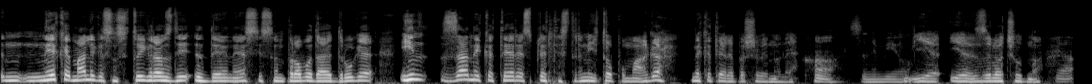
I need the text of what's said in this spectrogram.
nekaj malega sem se tu igral z DNS, sem probo dajati druge in za nekatere spletne strani to pomaga, nekatere pa še vedno ne. Ha, zanimivo. Je, je zelo čudno. Ja.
